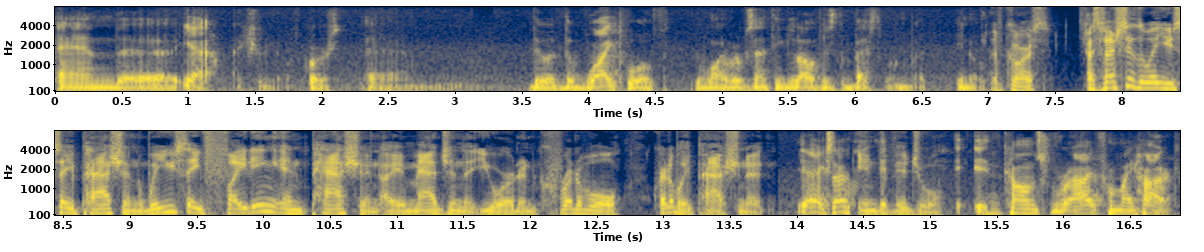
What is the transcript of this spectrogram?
And uh, yeah actually of course um, the the white wolf the one representing love is the best one but you know. Of course especially the way you say passion. When you say fighting and passion i imagine that you are an incredible incredibly passionate yeah exactly. individual. It, it comes right from my heart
